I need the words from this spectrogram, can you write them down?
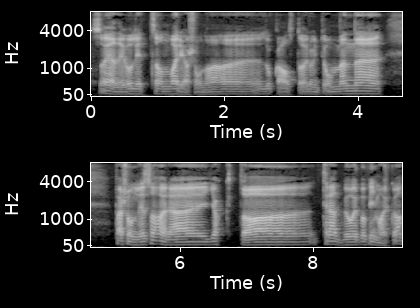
Så er det jo litt sånn variasjoner eh, lokalt og rundt om. Men eh, personlig så har jeg jakta 30 år på Finnmarka.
